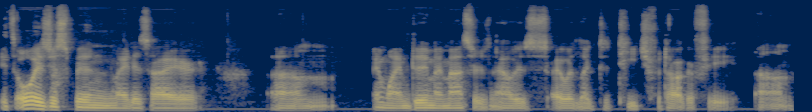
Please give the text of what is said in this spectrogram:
it's always just been my desire um, and why i'm doing my master's now is i would like to teach photography um,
